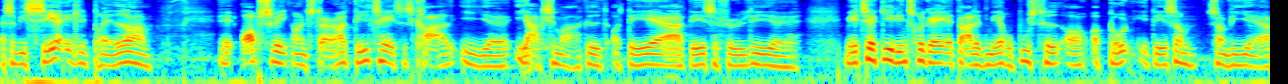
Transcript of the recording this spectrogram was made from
altså, vi ser et lidt bredere øh, opsving og en større deltagelsesgrad i, øh, i aktiemarkedet, og det er, det er selvfølgelig øh, med til at give et indtryk af, at der er lidt mere robusthed og, og bund i det, som, som vi er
